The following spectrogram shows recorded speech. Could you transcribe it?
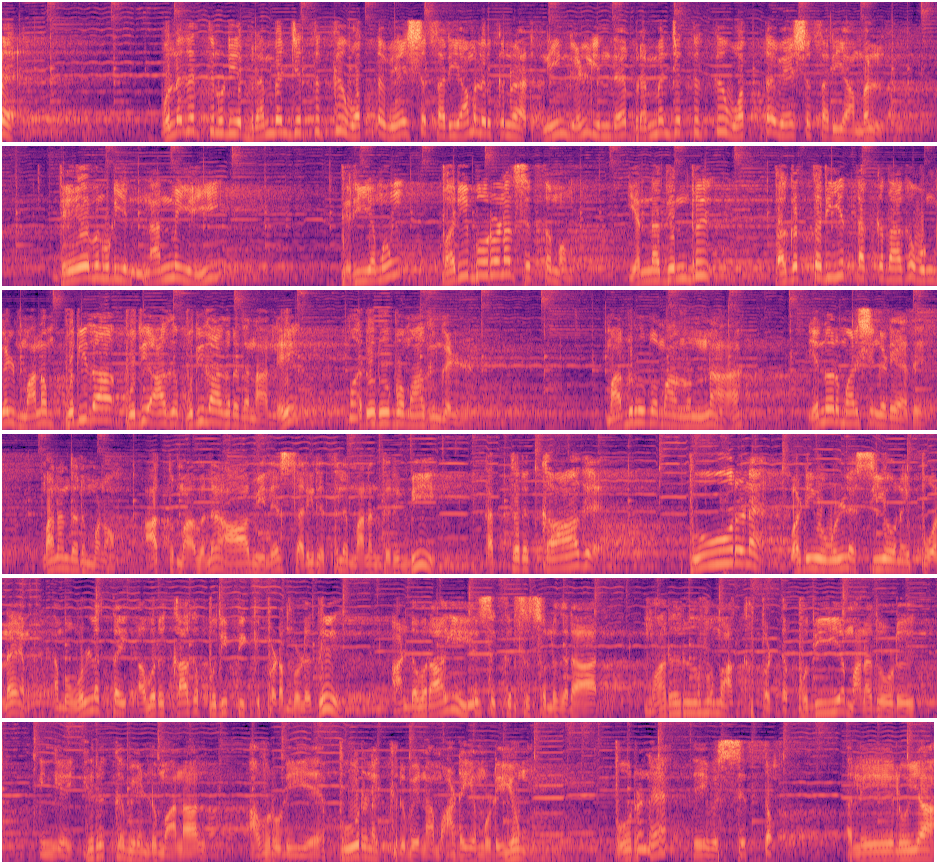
உலகத்தினுடைய பிரம்மஞ்சத்துக்கு ஒத்த வேஷ தறியாமல் இருக்கிறார் நீங்கள் இந்த பிரம்மஞ்சத்துக்கு ஒத்த வேஷ தறியாமல் தேவனுடைய நன்மையை பிரியமும் பரிபூரண சித்தமும் என்னதென்று பகுத்தறியத்தக்கதாக உங்கள் மனம் புதிதா புதிதாக புதிதாகிறதுனாலே மறுரூபமாகுங்கள் மறுரூபமாகணும்னா இன்னொரு மனுஷன் கிடையாது. மனம் திரும்பணும். ஆத்மாவில் ஆவியில சரீரத்தில் மனம் திரும்பி கத்தருக்காக பூரண வடிவு உள்ள சியோனை போல நம்ம உள்ளத்தை அவருக்காக புதுப்பிக்கப்படும் பொழுது ஆண்டவராகி இயேசு கிறிஸ்து சொல்லுகிறார் மறுரூபமாக்கப்பட்ட புதிய மனதோடு இங்கே இருக்க வேண்டுமானால் அவருடைய பூரண கிருபை நாம் அடைய முடியும். பூரண தேவ சித்தம் அலேலூயா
